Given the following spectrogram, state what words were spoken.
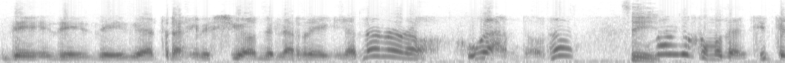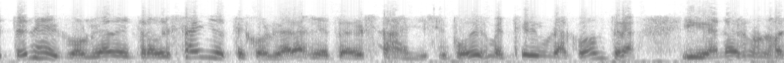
de, de, de- de la transgresión de la regla. No, no, no, jugando, ¿no? Sí. Jugando como te- si te tenés que colgar de travesaño, te colgarás de travesaño. Si podés meter una contra y ganar 1 a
